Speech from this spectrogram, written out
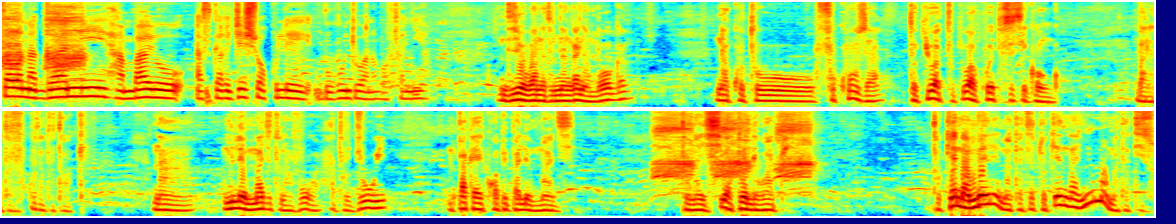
sawa na gani ambayo askari jeshi wa kule Burundi wanawafanyia? Ndio wanatunyang'anya mboga na kutufukuza tukiwa tukiwa kwetu sisi Kongo, banatufukuza tutoke, na mle maji tunavua hatujui mpaka iko wapi pale maji, tunaishiwa twende wapi? Tukienda mbele matatizo, tukienda nyuma matatizo.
